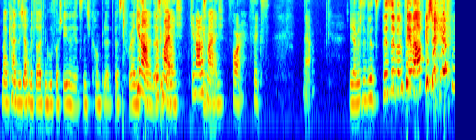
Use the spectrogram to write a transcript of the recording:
Man kann sich auch mit Leuten gut verstehen und jetzt nicht komplett Best Friends genau, sein. Das, das meine ja, ich. Genau das genau. meine ich. Voll, fix. Ja. Ja, wir sind jetzt ein bisschen vom Thema abgeschwiffen.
